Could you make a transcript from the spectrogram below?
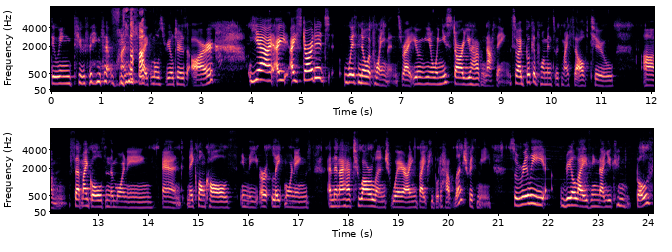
doing two things at once, like most realtors are. Yeah, I, I started with no appointments, right? You, you know, when you start, you have nothing. So I book appointments with myself to um, set my goals in the morning and make phone calls in the late mornings. And then I have two hour lunch where I invite people to have lunch with me. So really realizing that you can both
